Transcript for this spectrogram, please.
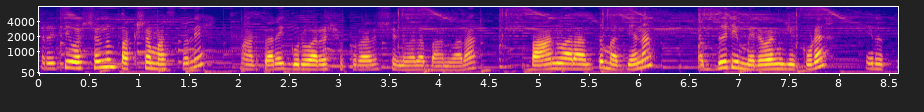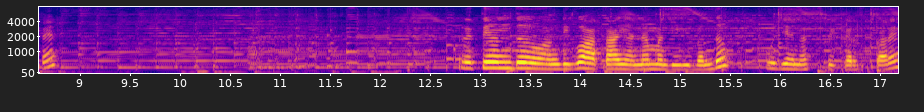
ಪ್ರತಿ ವರ್ಷವೂ ಪಕ್ಷ ಮಾಸದಲ್ಲಿ ಮಾಡ್ತಾರೆ. ಗುರುವಾರ, ಶುಕ್ರವಾರ, ಶನಿವಾರ, ಭಾನುವಾರ. ಭಾನುವಾರ ಅಂತೂ ಮಧ್ಯಾಹ್ನ ಅದ್ದೂರಿ ಮೆರವಣಿಗೆ ಕೂಡ ಇರುತ್ತೆ. ಪ್ರತಿಯೊಂದು ಅಂಗಡಿಗೂ ಆ ತಾಯಿ ಅಣ್ಣಮ್ಮ ದೇವಿ ಬಂದು ಪೂಜೆಯನ್ನು ಸ್ವೀಕರಿಸ್ತಾರೆ.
